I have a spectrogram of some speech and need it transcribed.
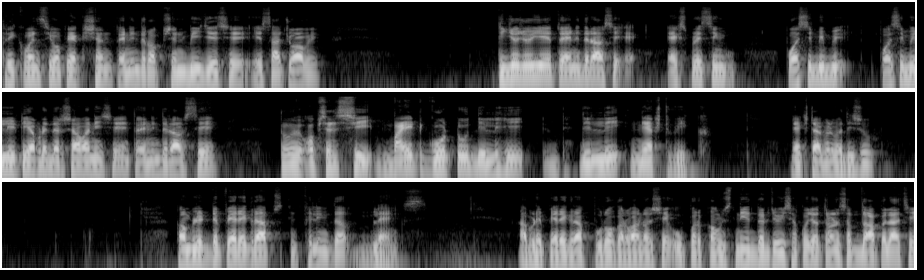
ફ્રીક્વન્સી ઓફ એક્શન તો એની અંદર ઓપ્શન બી જે છે, એ સાચો આવે. ત્રીજો જોઈએ તો એની અંદર આવશે એક્સપ્રેસિંગ પોસિબિલિ પોસિબિલિટી આપણે દર્શાવવાની છે, તો એની અંદર આવશે. તો option C might go to Delhi Delhi next week next આગળ વધીશું. Complete the paragraphs in filling the blanks આપણે પેરેગ્રાફ પૂરો કરવાનો છે. ઉપર કૌંસની અંદર જોઈ શકો છો, ત્રણ શબ્દો આપેલા છે.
